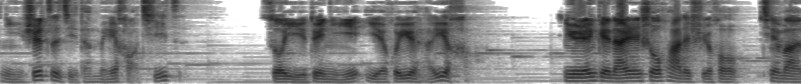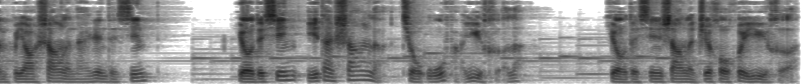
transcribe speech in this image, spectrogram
你是自己的美好妻子，所以对你也会越来越好。女人给男人说话的时候，千万不要伤了男人的心。有的心一旦伤了，就无法愈合了；有的心伤了之后会愈合，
